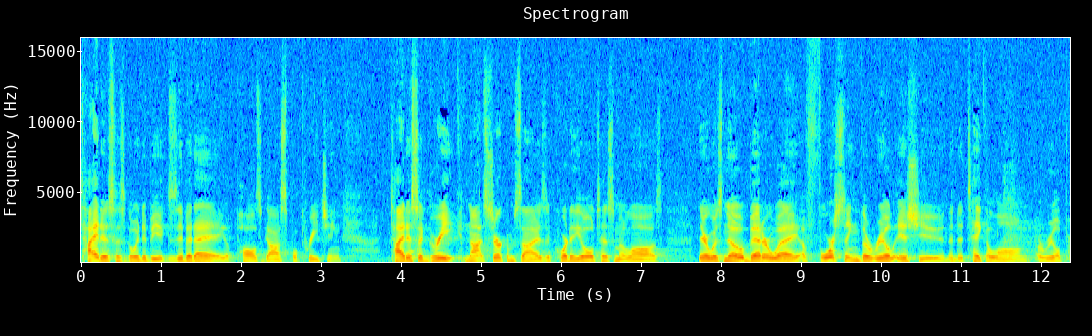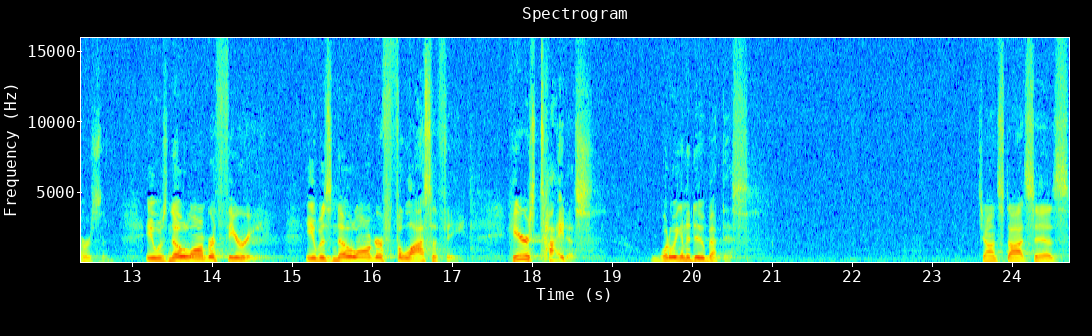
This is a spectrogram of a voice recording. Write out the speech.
Titus is going to be exhibit A of Paul's gospel preaching. Titus, a Greek, not circumcised according to the Old Testament laws, there was no better way of forcing the real issue than to take along a real person. It was no longer theory, it was no longer philosophy. Here's Titus. What are we going to do about this? John Stott says,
